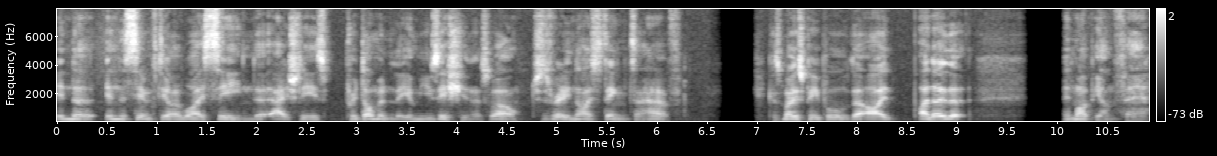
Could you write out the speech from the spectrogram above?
in the in the synth DIY scene that actually is predominantly a musician as well, which is a really nice thing to have. Because most people that I I know that it might be unfair.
